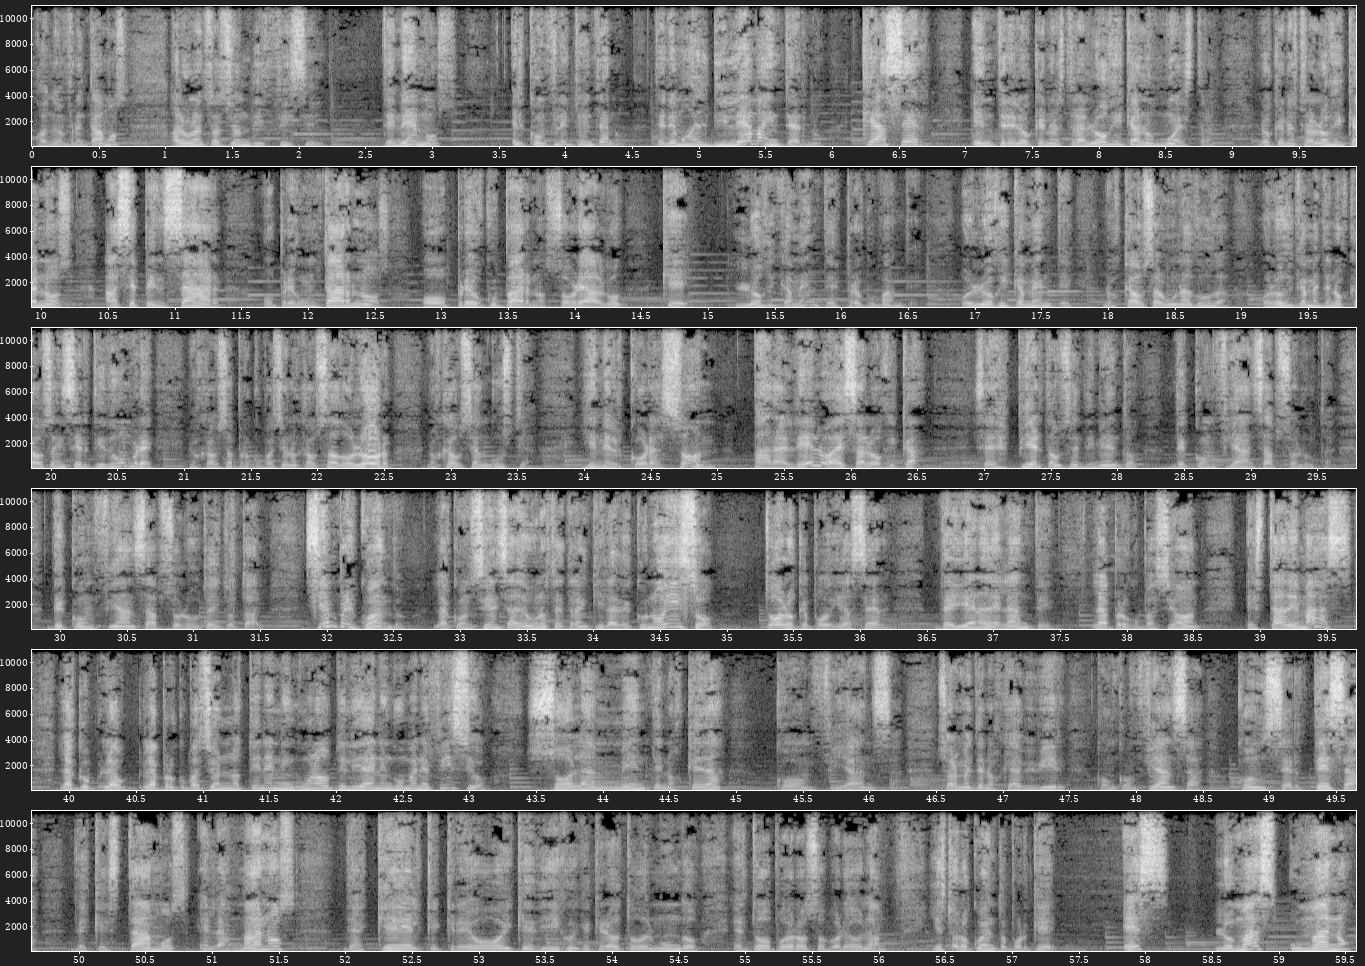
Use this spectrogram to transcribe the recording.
cuando enfrentamos alguna situación difícil, tenemos el conflicto interno, tenemos el dilema interno. ¿Qué hacer entre lo que nuestra lógica nos muestra, lo que nuestra lógica nos hace pensar o preguntarnos o preocuparnos sobre algo que lógicamente es preocupante, o lógicamente nos causa alguna duda, o lógicamente nos causa incertidumbre, nos causa preocupación, nos causa dolor, nos causa angustia. Y en el corazón, paralelo a esa lógica, se despierta un sentimiento de confianza absoluta, de confianza absoluta y total. Siempre y cuando la conciencia de uno esté tranquila, de que uno hizo todo lo que podía hacer, de ahí en adelante la preocupación está de más. La, preocupación no tiene ninguna utilidad y ningún beneficio. Solamente nos queda confianza. Solamente nos queda vivir con confianza, con certeza de que estamos en las manos de aquel que creó y que dijo y que creó todo el mundo, el Todopoderoso Boreolam. Y esto lo cuento porque es lo más humano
